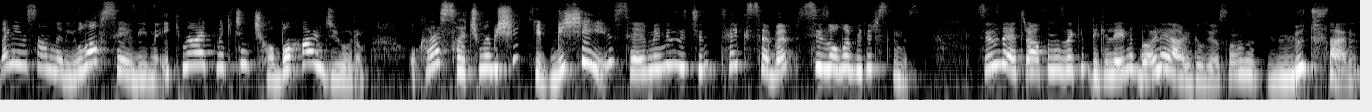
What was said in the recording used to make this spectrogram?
Ben insanları yulaf sevdiğime ikna etmek için çaba harcıyorum. O kadar saçma bir şey ki bir şeyi sevmeniz için tek sebep siz olabilirsiniz. Siz de etrafınızdaki birilerini böyle yargılıyorsanız lütfen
